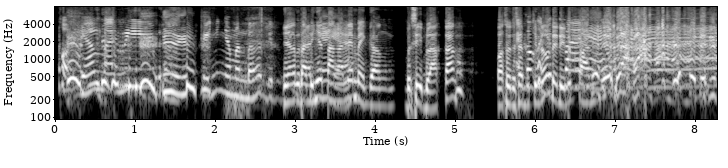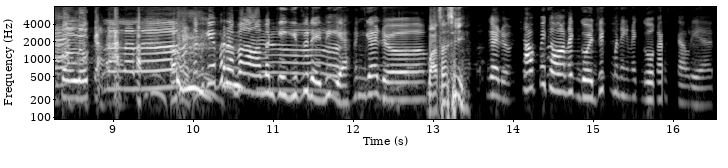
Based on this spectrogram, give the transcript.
kok nyaman Kayaknya nyaman banget gitu. yang tadinya ukurannya tangannya ya. megang besi belakang pas udah sampai kok ke Cipinang udah di depan. depan? udah dipeluk. tapi kayak pernah pengalaman kayak gitu deh Di ya Enggak dong. Masa sih? Enggak dong. Capek kalau naik Gojek mending naik Gokar sekalian.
